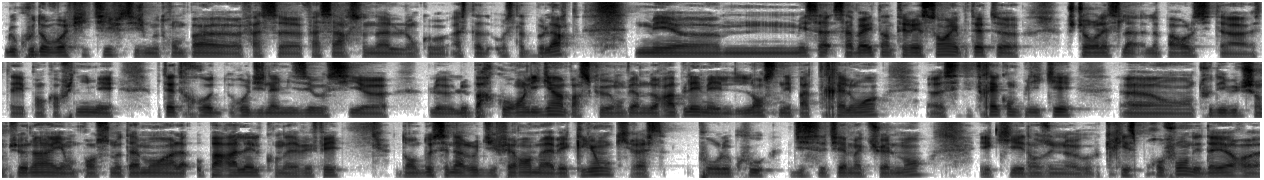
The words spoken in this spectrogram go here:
le coup d'envoi fictif, si je me trompe pas, euh, face, euh, face à Arsenal, donc au, stade, au stade Bollard. Mais, euh, mais ça, ça, va être intéressant et peut-être, je te relaisse la, la parole si tu n'avais pas encore fini, mais peut-être redynamiser aussi le, le, parcours en Ligue 1 parce qu'on vient de le rappeler, mais Lens n'est pas très loin. C'était très compliqué en tout début de championnat et on pense notamment à au parallèle qu'on avait fait dans deux scénarios différents, mais avec Lyon qui reste pour le coup 17e actuellement et qui est dans une euh, crise profonde. Et d'ailleurs, euh,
